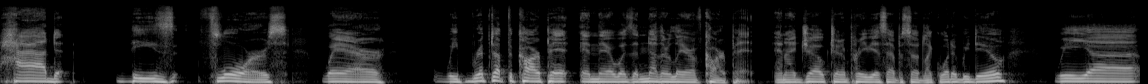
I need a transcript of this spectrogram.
had these floors where we ripped up the carpet and there was another layer of carpet. And I joked in a previous episode, like, what did we do? We uh,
